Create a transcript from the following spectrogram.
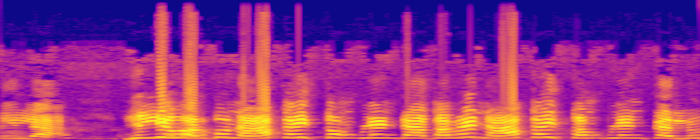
ಆಗಿಲ್ಲ ಇಲ್ಲಿವರೆಗೂ ನಾಲ್ಕೈದು ಕಂಪ್ಲೇಂಟ್ ಆಗವೆ ನಾಲ್ಕೈದು ಕಂಪ್ಲೇಂಟ್ ಅಲ್ಲೂ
